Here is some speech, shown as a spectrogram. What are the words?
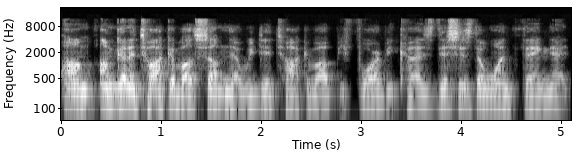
Um, I'm going to talk about something that we did talk about before because this is the one thing that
